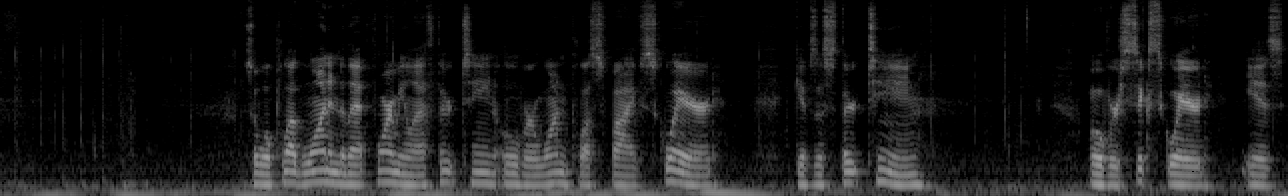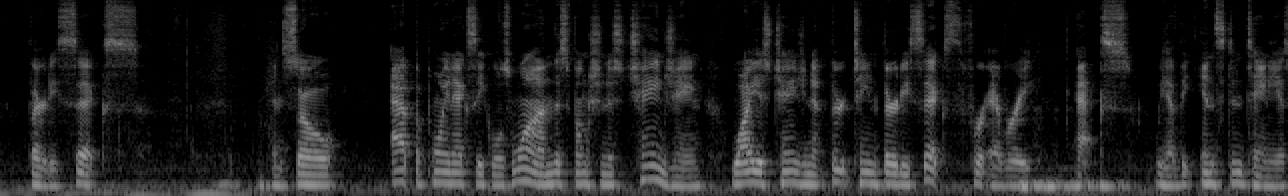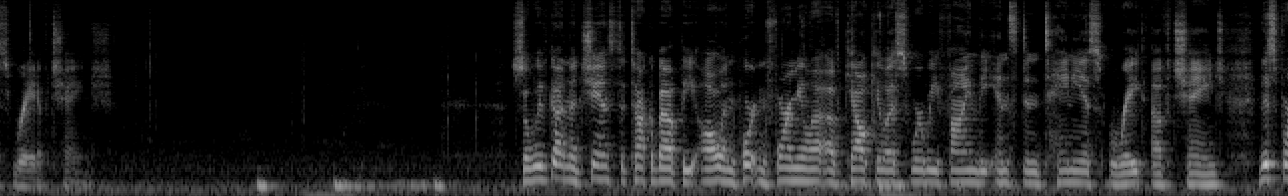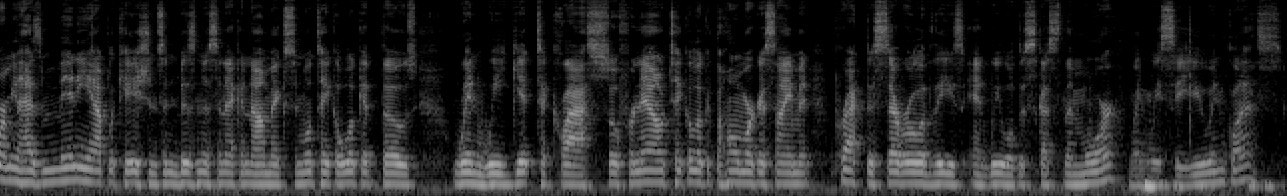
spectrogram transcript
So we'll plug 1 into that formula. 13 over 1 plus 5 squared gives us 13 over 6 squared is 36. And so at the point x equals 1, this function is changing. y is changing at 1336 for every x we have the instantaneous rate of change. So we've gotten a chance to talk about the all-important formula of calculus where we find the instantaneous rate of change. This formula has many applications in business and economics, and we'll take a look at those when we get to class. So for now, take a look at the homework assignment, practice several of these, and we will discuss them more when we see you in class.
